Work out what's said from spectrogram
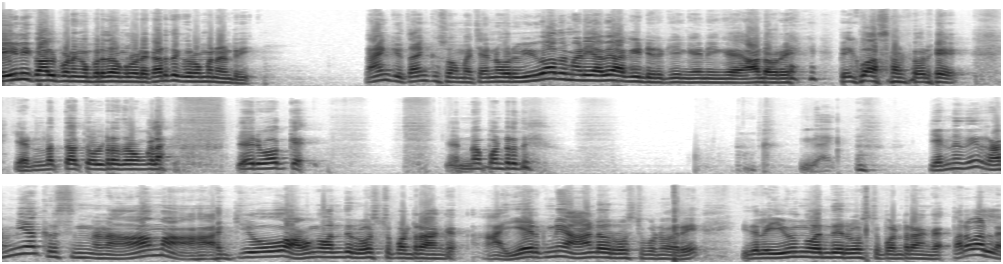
டெய்லி கால் பண்ணுங்க பிரதர் உங்களோட கருத்துக்கு ரொம்ப நன்றி. தேங்க்யூ தேங்க்யூ ஸோ மச் என்ன ஒரு விவாத மேடையாவே ஆக்கிட்டு இருக்கீங்க நீங்கள் ஆண்டவரே. பிக் பாஸ் ஆண்டவரே. என்னத்தான் சொல்கிறது உங்களை? சரி ஓகே என்ன பண்ணுறது என்னது? ரம்யா கிருஷ்ணன்? ஆமாம் ஐயோ அவங்க வந்து ரோஸ்ட் பண்ணுறாங்க ஏற்கனவே ஆண்டவர் ரோஸ்ட் பண்ணுவார். இதில் இவங்க வந்து ரோஸ்ட் பண்ணுறாங்க பரவாயில்ல.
